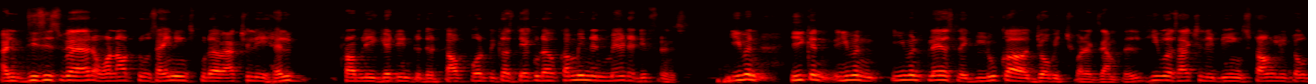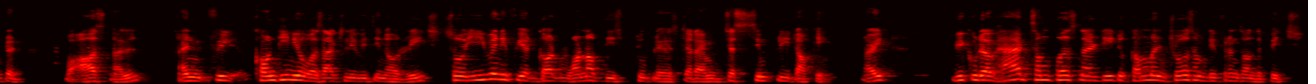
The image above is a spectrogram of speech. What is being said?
And this is where one or two signings could have actually helped probably get into the top four because they could have come in and made a difference even he can even even players like Luka Jovic, for example, he was actually being strongly touted for Arsenal, and Coutinho was actually within our reach. So even if we had got one of these two players that I'm just simply talking, right, we could have had some personality to come and show some difference on the pitch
